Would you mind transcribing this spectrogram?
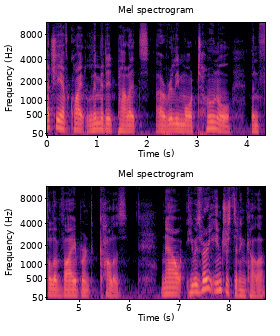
actually have quite limited palettes, are really more tonal than full of vibrant colors. Now, he was very interested in color.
